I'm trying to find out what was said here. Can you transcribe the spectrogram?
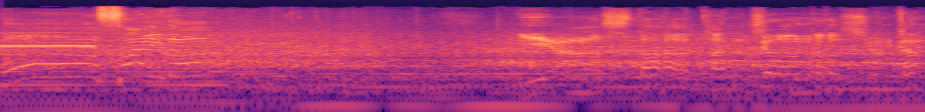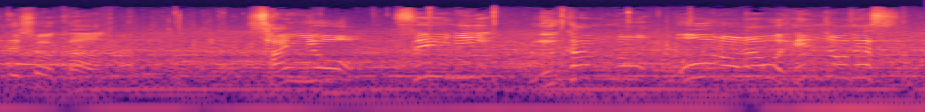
ノーサイド。いやスター誕生の瞬間でしょうか。山陽ついに無冠の王の名を返上です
